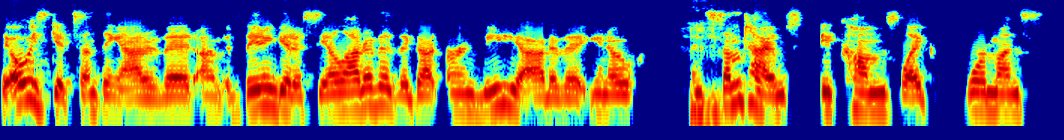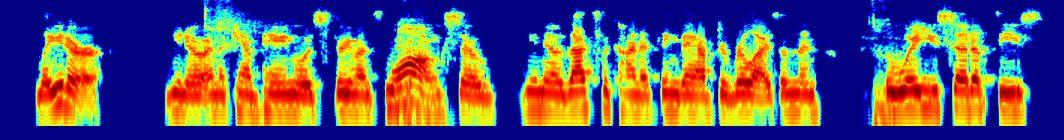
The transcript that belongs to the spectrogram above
they always get something out of it. Um, if they didn't get a sale out of it, they got earned media out of it. You know, and mm-hmm. sometimes it comes like four months later you know, and the campaign was three months long. Yeah. So, you know, that's the kind of thing they have to realize. And then the way you set up these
